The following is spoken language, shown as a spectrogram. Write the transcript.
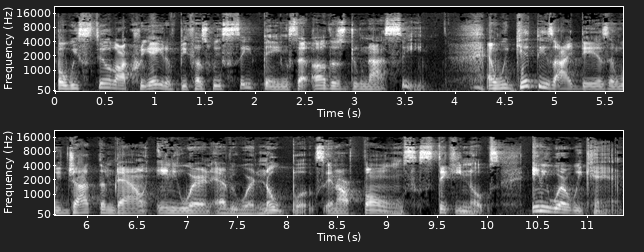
but we still are creative because we see things that others do not see. And we get these ideas and we jot them down anywhere and everywhere notebooks, in our phones, sticky notes, anywhere we can.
